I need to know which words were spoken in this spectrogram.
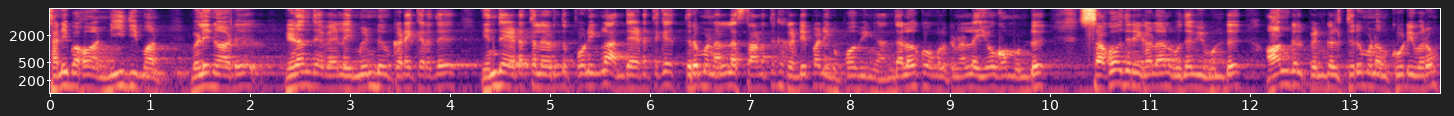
சனி பகவான் நீதிமான். வெளிநாடு இழந்த வேலை மீண்டும் கிடைக்கிறது. எந்த இடத்துல இருந்து போனீங்களோ அந்த இடத்துக்கு திரும்ப நல்ல ஸ்தானத்துக்கு கண்டிப்பாக நீங்கள் போவீங்க. அந்த அளவுக்கு உங்களுக்கு நல்ல யோகம் உண்டு. சகோதரிகளால் உதவி உண்டு. ஆண்கள் பெண்கள் திருமணம் கூடி வரும்.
